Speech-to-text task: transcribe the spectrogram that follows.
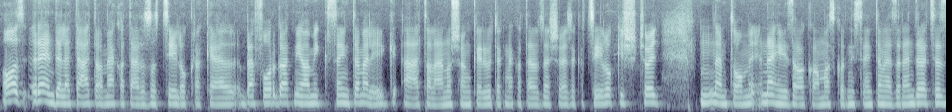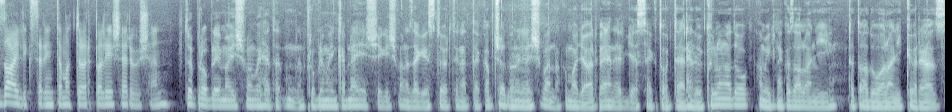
az rendelet által meghatározott célokra kell beforgatni, amik szerintem elég általánosan kerültek meghatározásra ezek a célok is, úgyhogy nem tudom, nehéz alkalmazkodni szerintem ez a rendelet, ez zajlik szerintem a törpölés erősen. Több probléma is van, vagy hát nem probléma, inkább nehézség is van az egész történettel kapcsolatban, ugyanis vannak a magyar energiaszektor terhelő különadók, amiknek az alanyi, tehát adóalanyi köre az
